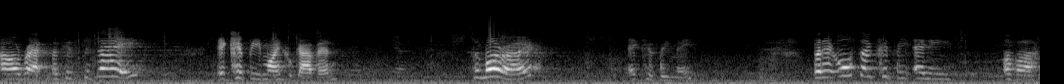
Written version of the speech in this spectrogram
our rep because today it could be Michael Gavin, tomorrow it could be me, but it also could be any of us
